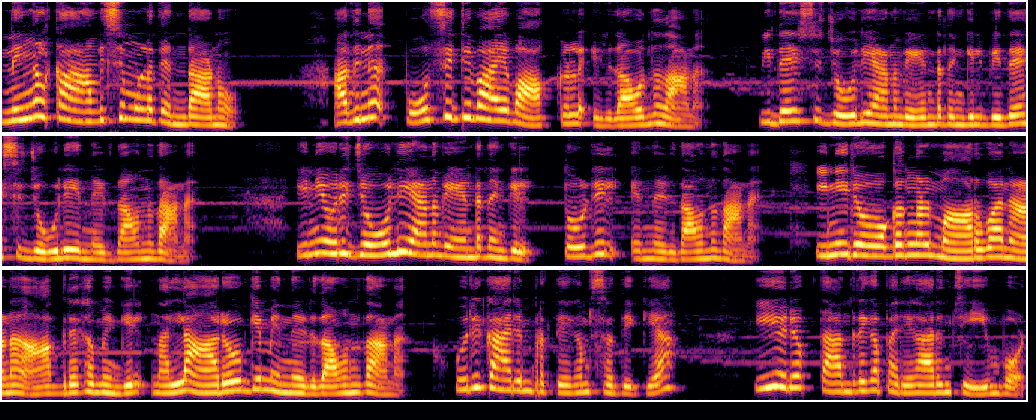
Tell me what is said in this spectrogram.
നിങ്ങൾക്ക് ആവശ്യമുള്ളത് എന്താണോ അതിന് പോസിറ്റീവായ വാക്കുകൾ എഴുതാവുന്നതാണ്. വിദേശ ജോലിയാണ് വേണ്ടതെങ്കിൽ വിദേശ ജോലി എന്ന് എഴുതാവുന്നതാണ്. ഇനി ഒരു ജോലിയാണ് വേണ്ടതെങ്കിൽ തൊഴിൽ എന്ന് എഴുതാവുന്നതാണ്. ഇനി രോഗങ്ങൾ മാറുവാനാണ് ആഗ്രഹമെങ്കിൽ നല്ല ആരോഗ്യം എന്ന് എഴുതാവുന്നതാണ്. ഒരു കാര്യം പ്രത്യേകം ശ്രദ്ധിക്കുക. ഈ ഒരു താന്ത്രിക പരിഹാരം ചെയ്യുമ്പോൾ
